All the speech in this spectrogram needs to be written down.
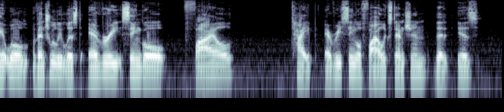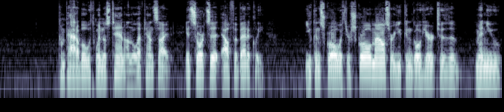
it will eventually list every single file type, every single file extension that is compatible with Windows 10 on the left hand side. It sorts it alphabetically. You can scroll with your scroll mouse or you can go here to the menu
